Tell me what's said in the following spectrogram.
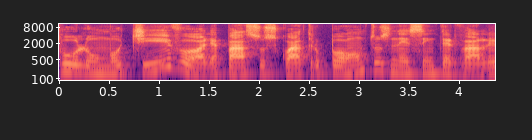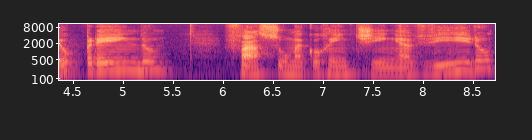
pulo um motivo, olha, passo os quatro pontos, nesse intervalo eu prendo, faço uma correntinha, viro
